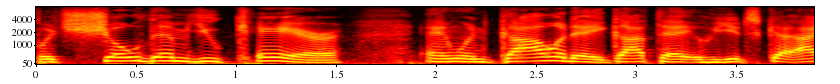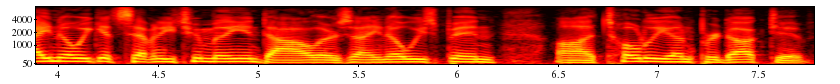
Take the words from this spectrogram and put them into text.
but show them you care. And when Golladay got that, I know he gets $72 million, and I know he's been uh, totally unproductive,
